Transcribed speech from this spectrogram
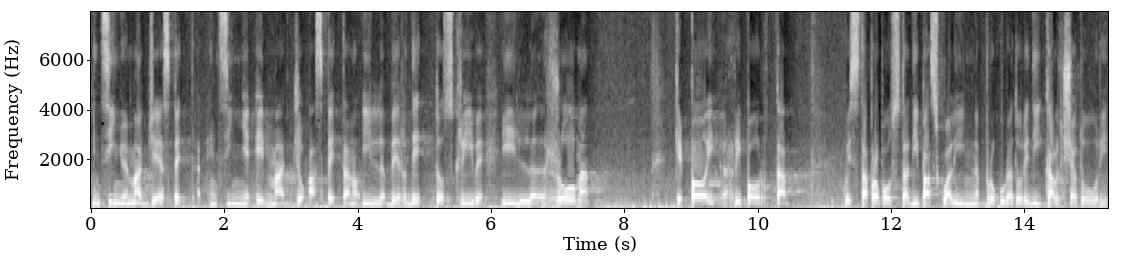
Insigne e Maggio, aspetta, Insigne e Maggio aspettano il verdetto, scrive il Roma, che poi riporta questa proposta di Pasqualin, procuratore di calciatori.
